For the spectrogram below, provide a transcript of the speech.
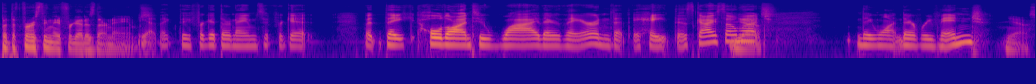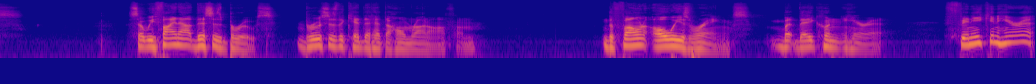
But the first thing they forget is their names. yeah, they they forget their names, they forget but they hold on to why they're there and that they hate this guy so much. They want their revenge. Yes. So we find out this is Bruce. Bruce is the kid that hit the home run off him. The phone always rings, but they couldn't hear it. Finney can hear it.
